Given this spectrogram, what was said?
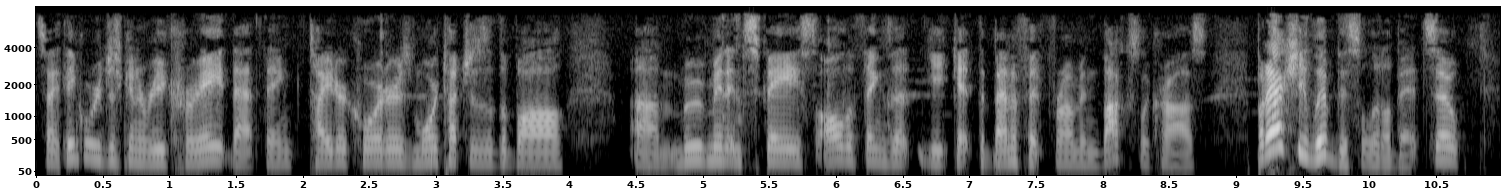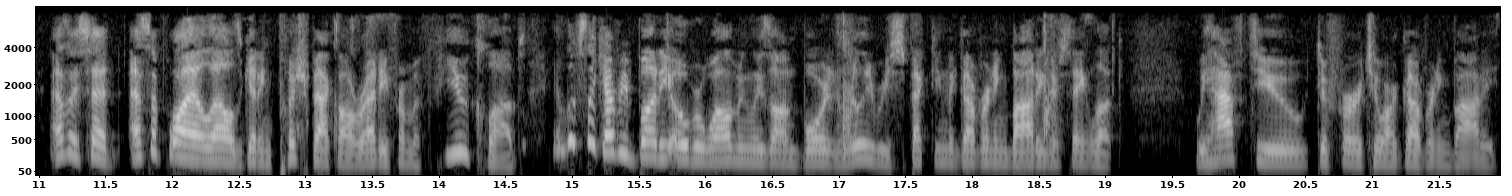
So I think we're just going to recreate that thing: tighter quarters, more touches of the ball, um, movement in space, all the things that you get the benefit from in box lacrosse. But I actually lived this a little bit. So as I said, SFYLL is getting pushback already from a few clubs. It looks like everybody overwhelmingly is on board and really respecting the governing body. They're saying, look, we have to defer to our governing body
